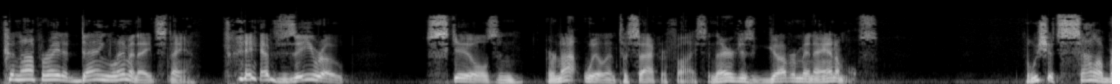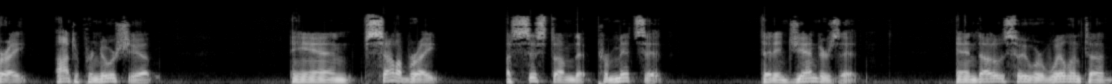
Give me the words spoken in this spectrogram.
couldn't operate a dang lemonade stand. They have zero skills and are not willing to sacrifice, and they're just government animals. But we should celebrate entrepreneurship and celebrate a system that permits it, that engenders it, and those who are willing to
